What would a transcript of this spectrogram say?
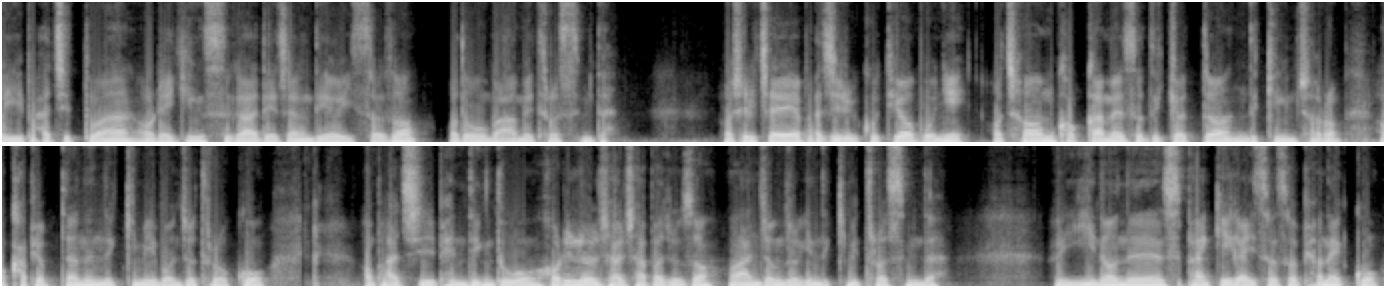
어, 이 바지 또한 어, 레깅스가 내장되어 있어서 어, 너무 마음에 들었습니다. 어, 실제 바지를 입고 뛰어보니 어, 처음 겉감에서 느꼈던 느낌처럼 어, 가볍다는 느낌이 먼저 들었고 어, 바지 밴딩도 허리를 잘 잡아줘서 어, 안정적인 느낌이 들었습니다. 어, 이 이너는 스판기가 있어서 편했고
